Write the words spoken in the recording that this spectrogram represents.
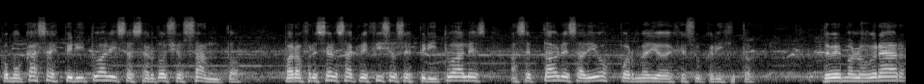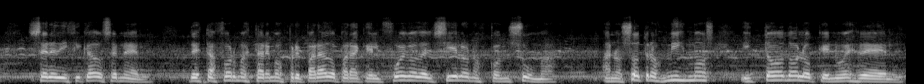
como casa espiritual y sacerdocio santo para ofrecer sacrificios espirituales aceptables a Dios por medio de Jesucristo. Debemos lograr ser edificados en Él. De esta forma estaremos preparados para que el fuego del cielo nos consuma, a nosotros mismos y todo lo que no es de Él,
